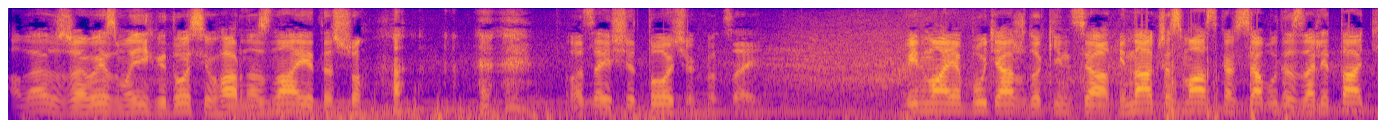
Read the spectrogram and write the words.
Але вже ви з моїх відосів гарно знаєте, що оцей щиточок, оцей. Він має бути аж до кінця. Інакше смазка вся буде залітати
